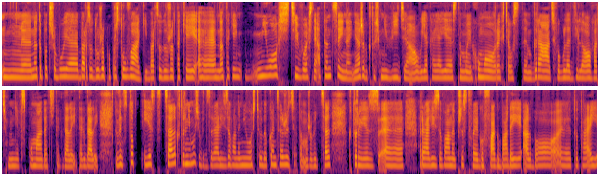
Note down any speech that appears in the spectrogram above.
mm, no to potrzebuje bardzo dużo po prostu uwagi, bardzo dużo takiej, e, no takiej miłości właśnie atencyjnej, nie? Żeby ktoś mnie widział, jaka ja jestem, moje humory, chciał z tym grać, w ogóle dealować, mnie wspomagać i tak dalej, i tak dalej. No więc to jest cel, który nie musi być zrealizowany miłością do końca życia. To może być cel, który jest e, realizowany przez twojego fuck buddy albo e, tutaj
